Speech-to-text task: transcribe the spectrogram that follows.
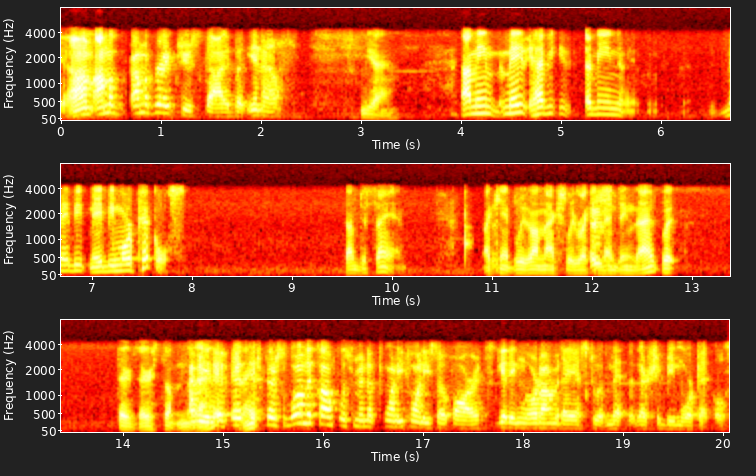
Yeah, I'm I'm a I'm a grape juice guy, but you know, Yeah. I mean, maybe have you? I mean, maybe maybe more pickles. I'm just saying. I can't believe I'm actually recommending that, but there's there's something. To I mean, that, if, if, right? if there's one accomplishment of 2020 so far, it's getting Lord Amadeus to admit that there should be more pickles.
